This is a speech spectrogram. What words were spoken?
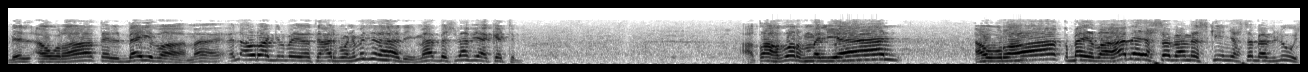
بالأوراق البيضاء ما الأوراق البيضاء تعرفون مثل هذه ما بس ما فيها كتب. أعطاه ظرف مليان أوراق بيضاء هذا يحسبها مسكين يحسبها فلوس.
